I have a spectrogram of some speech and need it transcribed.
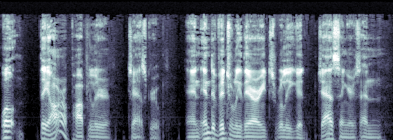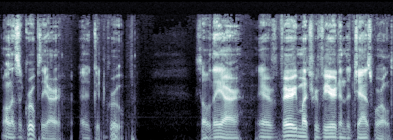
Well, they are a popular jazz group, and individually they are each really good jazz singers, and well, as a group, they are a good group. So they are they are very much revered in the jazz world.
